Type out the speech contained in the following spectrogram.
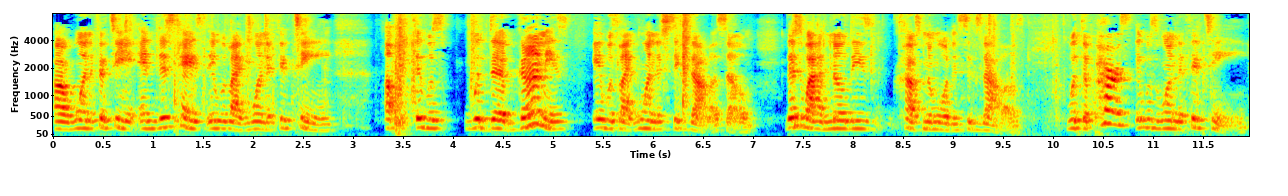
or one to fifteen. In this case, it was like one to fifteen. Uh, it was with the gummies, it was like one to six dollars. So that's why I know these cost no more than six dollars. With the purse, it was one to fifteen,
